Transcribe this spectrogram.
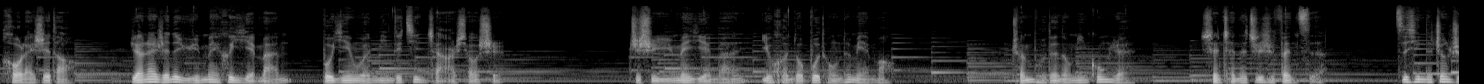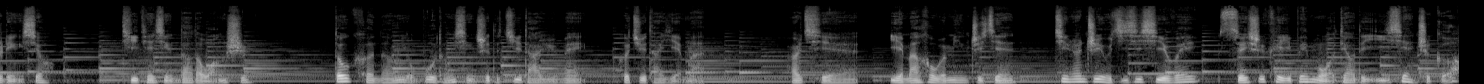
后来知道，原来人的愚昧和野蛮不因文明的进展而消失，只是愚昧野蛮有很多不同的面貌。淳朴的农民工人，深沉的知识分子，自信的政治领袖，替天行道的王师。都可能有不同形式的巨大愚昧和巨大野蛮，而且野蛮和文明之间，竟然只有极其细微、随时可以被抹掉的一线之隔。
